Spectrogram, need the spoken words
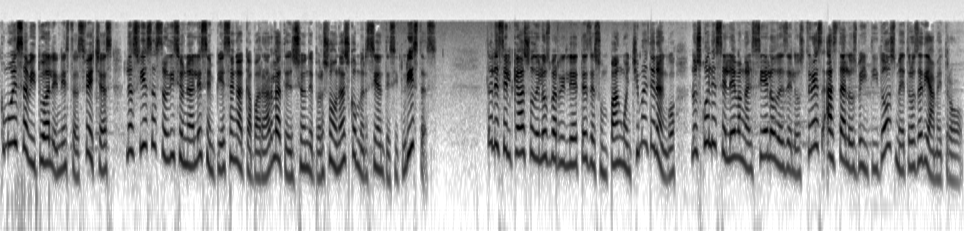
Como es habitual en estas fechas, las fiestas tradicionales empiezan a acaparar la atención de personas, comerciantes y turistas. Tal es el caso de los barriletes de Zumpango en Chimaltenango, los cuales se elevan al cielo desde los 3 hasta los 22 metros de diámetro.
